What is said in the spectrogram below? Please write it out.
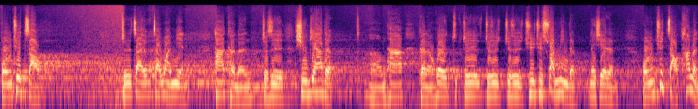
我们去找，就是在在外面。他可能就是修家的，嗯，他可能会就就是就是就是去去算命的那些人，我们去找他们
